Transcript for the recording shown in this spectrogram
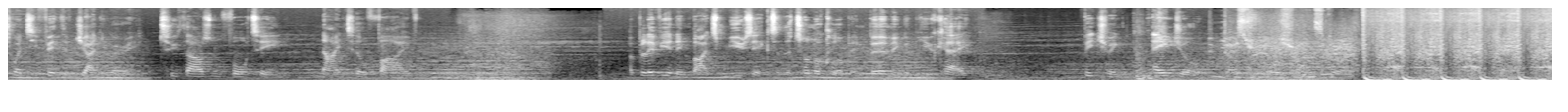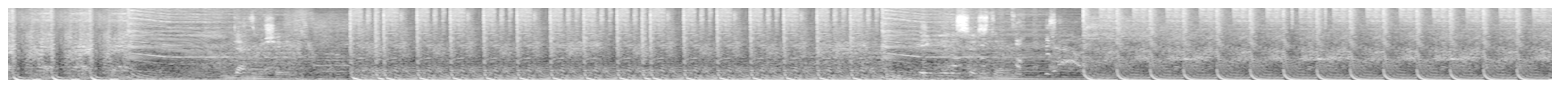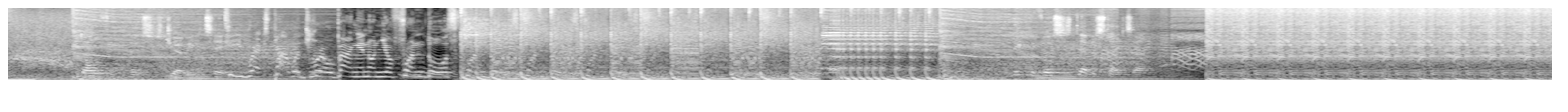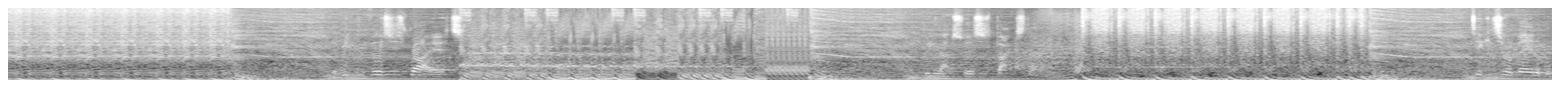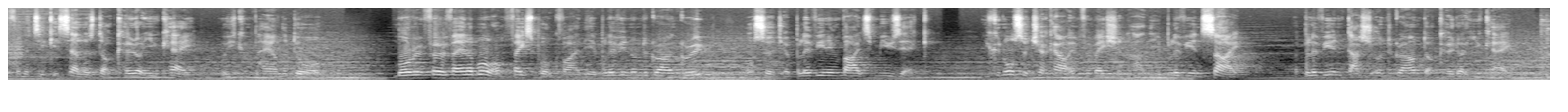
25th of January 2014, 9 till 5. Oblivion invites music to the Tunnel Club in Birmingham, UK, featuring Angel, Industrial Transport, Death Machine, Ignious System, Dolphin versus Joey T. T-Rex power drill banging on your front doors. Front doors. Front doors. Enigma versus Devastator. The Reaper versus Riot. Relapse versus Baxter. Tickets are available from theticketsellers.co.uk where you can pay on the door. More info available on Facebook via the Oblivion Underground group or search Oblivion Invites Music. You can also check out information at the Oblivion site, oblivion-underground.co.uk.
